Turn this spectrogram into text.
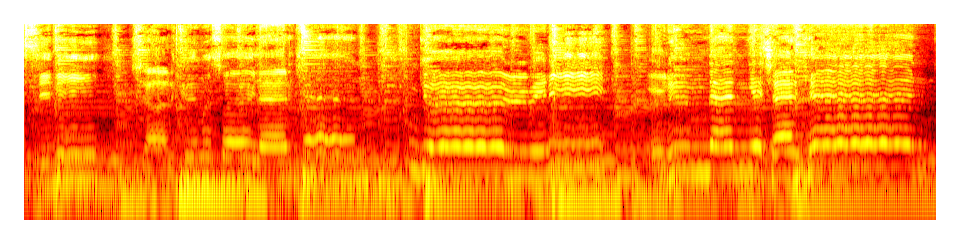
sesini şarkımı söylerken Gör beni önümden geçerken.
